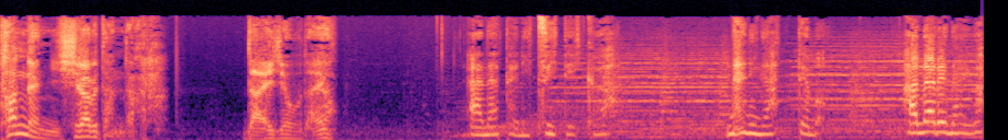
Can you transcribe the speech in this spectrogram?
丹念に調べたんだから、大丈夫だよ。あなたについていくわ。何があっても、離れないわ。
